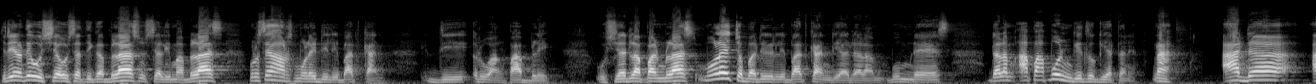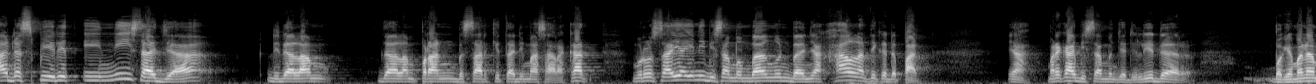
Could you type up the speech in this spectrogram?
Jadi nanti usia-usia 13, usia 15, menurut saya harus mulai dilibatkan di ruang publik. Usia 18, mulai coba dilibatkan dia dalam BUMDes, dalam apa pun gitu kegiatannya. Nah, ada ada spirit ini saja di dalam dalam peran besar kita di masyarakat, menurut saya ini bisa membangun banyak hal nanti ke depan. Ya, mereka bisa menjadi leader. Bagaimana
